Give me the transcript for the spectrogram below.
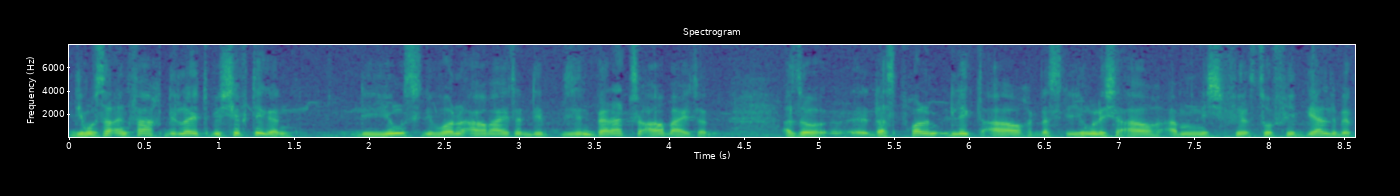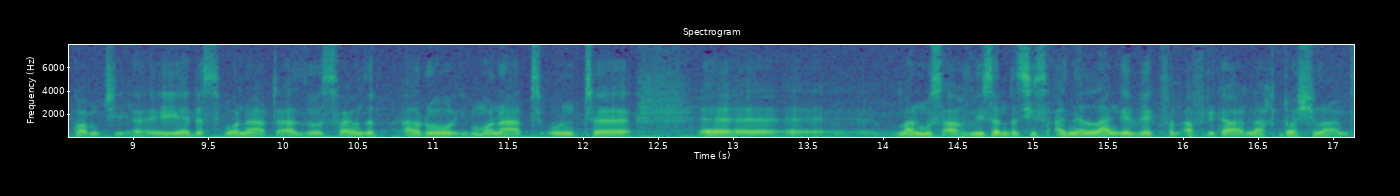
die müssen einfach die Leute beschäftigen die Jungs, die wollen arbeiten, die, die, sind bereit zu arbeiten. Also äh, das Problem liegt auch, dass die Jugendlichen auch nicht viel, so viel Geld bekommt äh, jedes Monat, also 200 Euro im Monat und äh, äh, man muss auch wissen, das ist ein langer Weg von Afrika nach Deutschland.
